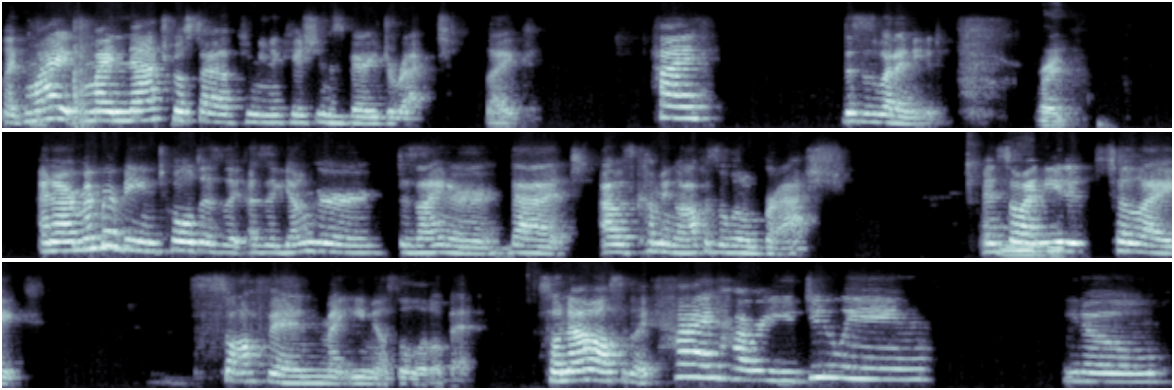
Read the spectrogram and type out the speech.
like my my natural style of communication is very direct. Like hi this is what i need. Right. And i remember being told as a, as a younger designer that i was coming off as a little brash. And so mm. i needed to like soften my emails a little bit. So now i'll say like hi how are you doing you know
